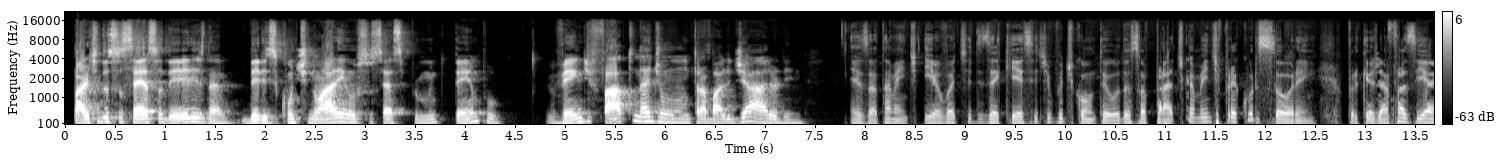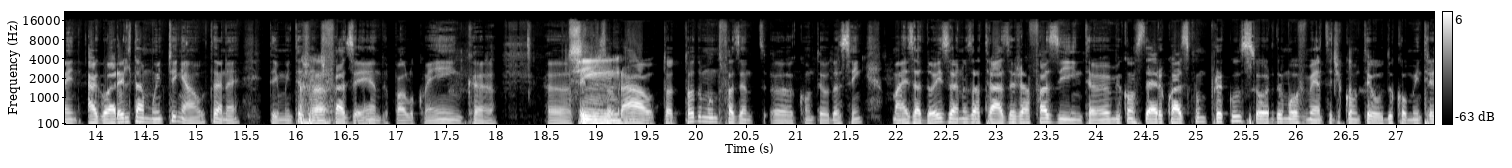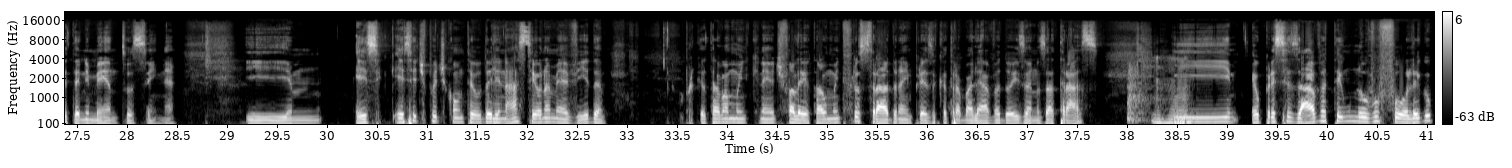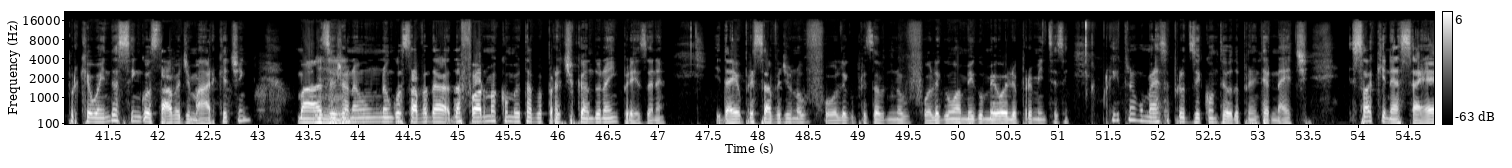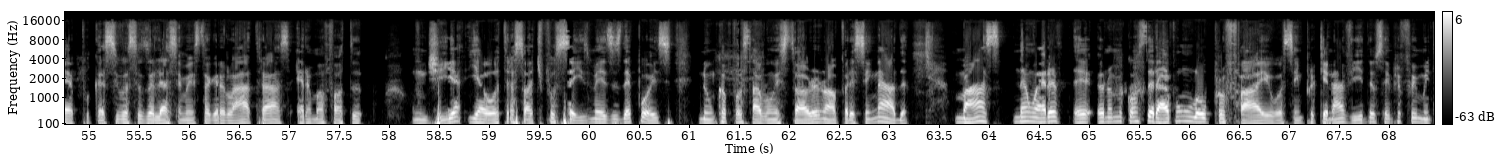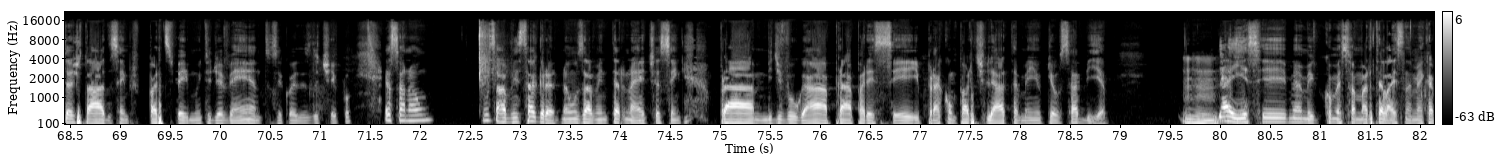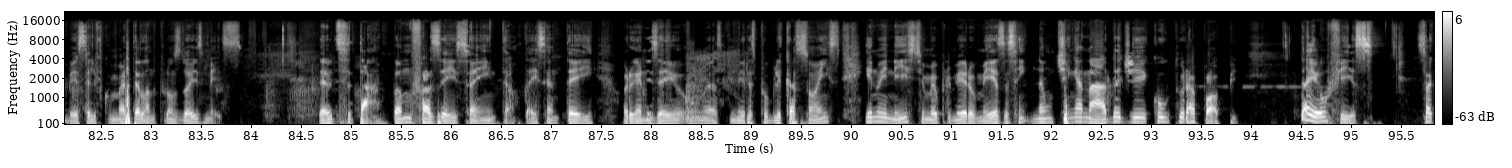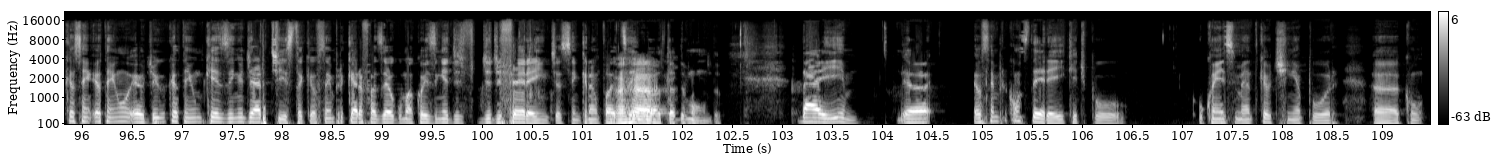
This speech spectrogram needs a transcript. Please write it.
parte do sucesso deles, né, deles continuarem o sucesso por muito tempo, vem de fato, né, de um trabalho diário ali. Exatamente. E eu vou te dizer que esse tipo de conteúdo eu sou praticamente precursor, hein? Porque eu já fazia. Agora ele tá muito em alta, né? Tem muita gente Aham. fazendo, Paulo Cuenca, Pedro Sim, Sobral, to- todo mundo fazendo ah, conteúdo assim. Mas há dois anos atrás eu já fazia. Então eu me considero quase que um precursor do movimento de conteúdo como entretenimento, assim, né? E hum, esse, esse tipo de conteúdo ele nasceu na minha vida. Porque eu tava muito, que nem eu te falei, eu tava muito frustrado na empresa que eu trabalhava dois anos atrás. Uhum. E eu precisava ter um novo fôlego, porque eu ainda assim gostava de marketing, mas eu já Uhum. não, não gostava da, da forma como eu estava praticando na empresa, né? E daí eu precisava de um novo fôlego, precisava de um novo fôlego. Um amigo meu olhou para mim e disse assim: por que que tu não começa a produzir conteúdo para internet? Só que nessa época, se vocês olhassem meu Instagram lá atrás, era uma foto um dia e a outra só, tipo, seis meses depois. Nunca postava um story, não aparecia em nada. Mas não era, eh, eu não me considerava um low profile, assim, porque na vida eu sempre fui muito agitado, sempre participei muito de eventos e coisas do tipo. Eu só não usava Instagram, não usava internet, assim, pra me divulgar, pra aparecer e pra compartilhar também o que eu sabia. Uhum. Daí esse meu amigo começou a martelar isso na minha cabeça, ele ficou me martelando por uns dois meses. Daí eu disse, tá, vamos fazer isso aí então. Daí sentei, organizei umas primeiras publicações, e no início, meu primeiro mês, assim, não tinha nada de cultura pop. Daí eu fiz. Só que eu, eu tenho, eu digo que eu tenho um quesinho de artista, que eu sempre quero fazer alguma coisinha de, de diferente, assim, que não pode ser igual a todo mundo. Daí, eh, eu sempre considerei que, tipo, o conhecimento que eu tinha por ah, com-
